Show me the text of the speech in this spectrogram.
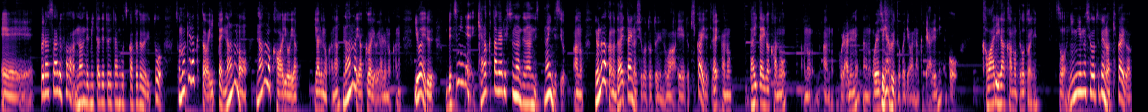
えー、プラスアルファ、なんで見立てという単語を使ったかというと、そのキャラクターは一体何の、何の代わりをやっやるのかな？何の役割をやるのかな？いわゆる別にね、キャラクターがやる必要なんてないんですよ。あの、世の中の大体の仕事というのは、えっ、ー、と、機械であの代替が可能。あの、あの、これあれね、あの、親父ギャグとかではなくて、あれね、こう、代わりが可能ってことね。そう、人間の仕事というのは機械が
